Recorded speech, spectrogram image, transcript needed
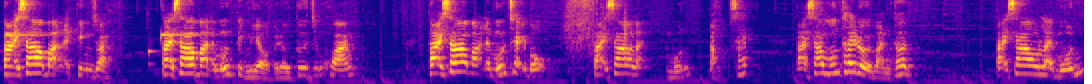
tại sao bạn lại kinh doanh tại sao bạn lại muốn tìm hiểu về đầu tư chứng khoán tại sao bạn lại muốn chạy bộ tại sao lại muốn đọc sách tại sao muốn thay đổi bản thân tại sao lại muốn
